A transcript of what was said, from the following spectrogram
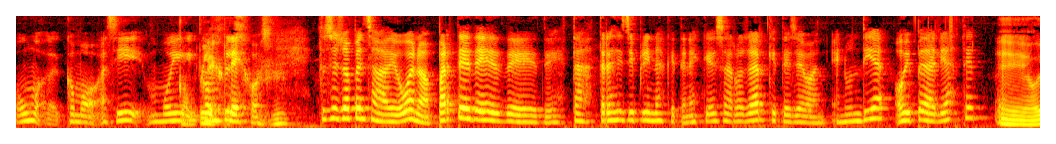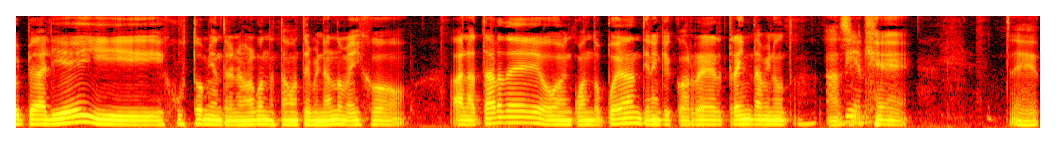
un- como así muy Complejos. Entonces yo pensaba, digo, bueno, aparte de, de- de estas tres disciplinas que tenés que desarrollar, que te llevan en un día, hoy pedaleaste, Eh, hoy pedaleé y justo mi entrenador cuando estábamos terminando me dijo a la tarde o en cuanto puedan tienen que correr 30 minutos. Así Bien. que eh,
